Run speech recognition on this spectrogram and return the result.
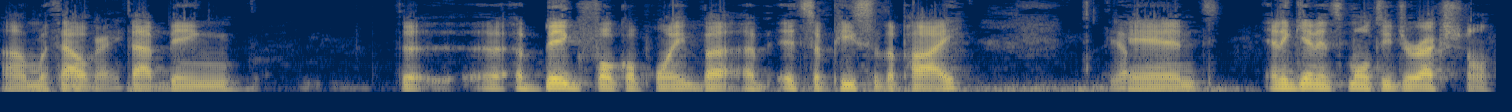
um, without Okay. that being the a big focal point, but a, it's a piece of the pie. Yep. And and again, it's multi-directional.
